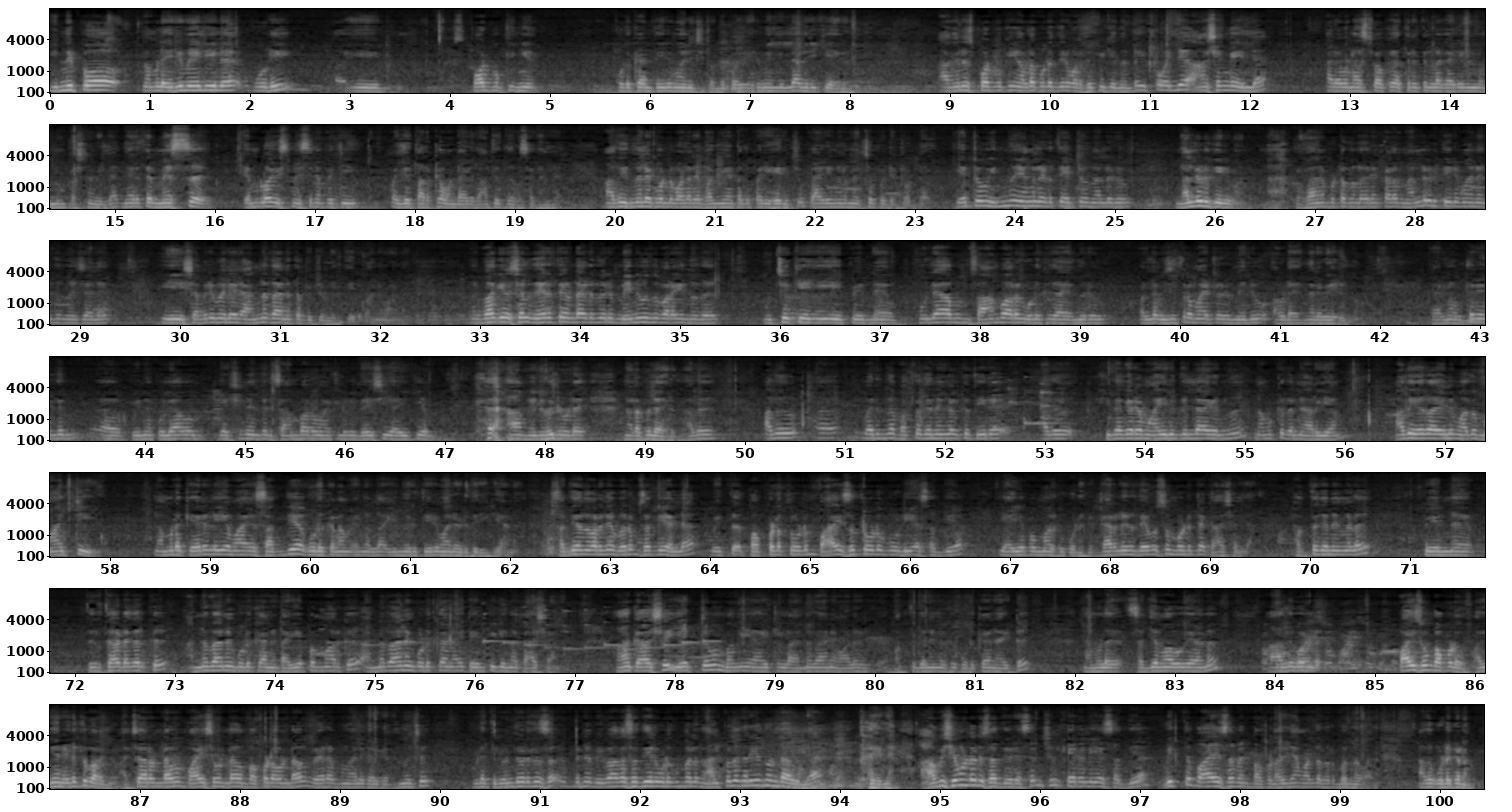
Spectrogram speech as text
ഇന്നിപ്പോ നമ്മൾ എരുമേലിയിൽ കൂടി ഈ സ്പോട്ട് ബുക്കിംഗ് കൊടുക്കാൻ തീരുമാനിച്ചിട്ടുണ്ട്. ഇപ്പോൾ എരുമേലി ഇല്ലാതിരിക്കുകയായിരുന്നു. അങ്ങനെ സ്പോട്ട് ബുക്കിംഗ് അവിടെ കൂട്ടത്തിൽ വർദ്ധിപ്പിക്കുന്നുണ്ട്. ഇപ്പോൾ വലിയ ആശങ്കയില്ല. അരവണ സ്റ്റോക്ക് അത്തരത്തിലുള്ള കാര്യങ്ങളിലൊന്നും പ്രശ്നമില്ല. നേരത്തെ മെസ്സ് എംപ്ലോയീസ് മെസ്സിനെ പറ്റി വലിയ തർക്കമുണ്ടായിരുന്നു ആദ്യത്തെ ദിവസങ്ങളിൽ. അത് ഇന്നലെ കൊണ്ട് വളരെ ഭംഗിയായിട്ടത് പരിഹരിച്ചു. കാര്യങ്ങൾ മെച്ചപ്പെട്ടിട്ടുണ്ട്. ഏറ്റവും ഇന്ന് ഞങ്ങളെടുത്ത ഏറ്റവും നല്ലൊരു നല്ലൊരു തീരുമാനം. പ്രധാനപ്പെട്ടെന്നുള്ളതിനേക്കാളും നല്ലൊരു തീരുമാനം എന്തെന്ന് വെച്ചാൽ ഈ ശബരിമലയിലെ അന്നദാനത്തെ പറ്റിയുള്ളൊരു തീരുമാനമാണ്. നിർഭാഗ്യവശാൽ നേരത്തെ ഉണ്ടായിരുന്ന ഒരു മെനു എന്ന് പറയുന്നത് ഉച്ചയ്ക്ക് ഈ പിന്നെ പുലാവും സാമ്പാറും കൊടുക്കുക എന്നൊരു വളരെ വിചിത്രമായിട്ടൊരു മെനു അവിടെ നിലവിലിരുന്നു. കാരണം ഉത്തരേന്ത്യൻ പിന്നെ പുലാവും ദക്ഷിണേന്ത്യൻ സാമ്പാറുമായിട്ടുള്ളൊരു ദേശീയ ഐക്യം ആ മെനുവിലൂടെ നടപ്പിലായിരുന്നു. അത് അത് വരുന്ന ഭക്തജനങ്ങൾക്ക് തീരെ അത് ഹിതകരമായിരുന്നില്ല എന്ന് നമുക്ക് തന്നെ അറിയാം. അത് ഏതായാലും അത് മാറ്റി നമ്മുടെ കേരളീയമായ സദ്യ കൊടുക്കണം എന്നുള്ള ഇന്നൊരു തീരുമാനം എടുത്തിരിക്കുകയാണ്. സദ്യ എന്ന് പറഞ്ഞാൽ വെറും സദ്യയല്ല വിത്ത് പപ്പടത്തോടും പായസത്തോടും കൂടിയ സദ്യ ഈ അയ്യപ്പന്മാർക്ക് കൊടുക്കും. കാരണം ഇത് ദേവസ്വം ബോർഡിന്റെ കാശല്ല. ഭക്തജനങ്ങൾ പിന്നെ തീർത്ഥാടകർക്ക് അന്നദാനം കൊടുക്കാനായിട്ട് അയ്യപ്പന്മാർക്ക് അന്നദാനം കൊടുക്കാനായിട്ട് ഏൽപ്പിക്കുന്ന കാശാണ്. ആ കാശ് ഏറ്റവും ഭംഗിയായിട്ടുള്ള അന്നദാനം ആളുകൾ ഭക്തജനങ്ങൾക്ക് കൊടുക്കാനായിട്ട് നമ്മൾ സജ്ജമാവുകയാണ്. അതുകൊണ്ട് പായസവും പപ്പടവും. അത് ഞാൻ എടുത്തു പറഞ്ഞു. അച്ചാറുണ്ടാവും പായസം ഉണ്ടാവും പപ്പടം ഉണ്ടാവും വേറെ നാല് കറികൾ. എന്ന് വെച്ച് ഇവിടെ തിരുവനന്തപുരത്ത് പിന്നെ വിവാഹ സദ്യയിൽ കൊടുക്കുമ്പോൾ നാൽപ്പത് കറിയൊന്നും ഉണ്ടാവില്ല. പിന്നെ ആവശ്യമുള്ള ഒരു സദ്യ ഒരു എസൻഷ്യൽ കേരളീയ സദ്യ വിത്ത് പായസം ആൻഡ് പപ്പടം. അത് ഞാൻ വളരെ നിർബന്ധമാണ്. അത് കൊടുക്കണം.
